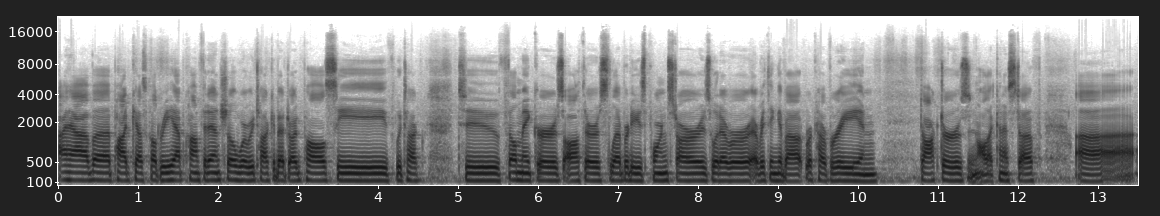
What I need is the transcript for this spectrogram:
I have a podcast called Rehab Confidential where we talk about drug policy. We talk to filmmakers, authors, celebrities, porn stars, whatever, everything about recovery and doctors and all that kind of stuff. Uh,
